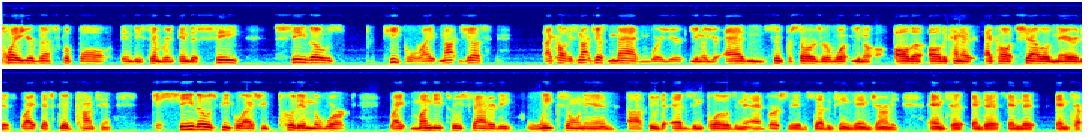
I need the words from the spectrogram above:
play your best football in December and to see see those people, right? Not just I call it, it's not just Madden where you're you know you're adding superstars or what you know all the all the kind of I call it shallow narrative right that's good content. To see those people actually put in the work right Monday through Saturday weeks on end uh, through the ebbs and flows and the adversity of the 17 game journey. And to and to and to and to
